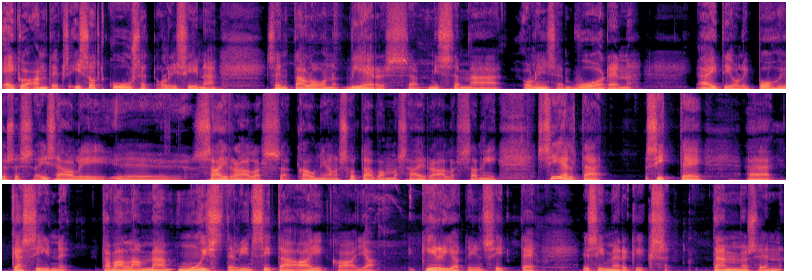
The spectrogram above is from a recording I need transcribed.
eikö anteeksi, isot kuuset oli siinä sen talon vieressä, missä mä olin sen vuoden. Äiti oli pohjoisessa, isä oli e, sairaalassa, Kaunialan sotavammasairaalassa, niin sieltä sitten ä, käsin tavallaan mä muistelin sitä aikaa ja kirjoitin sitten esimerkiksi tämmöisen,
